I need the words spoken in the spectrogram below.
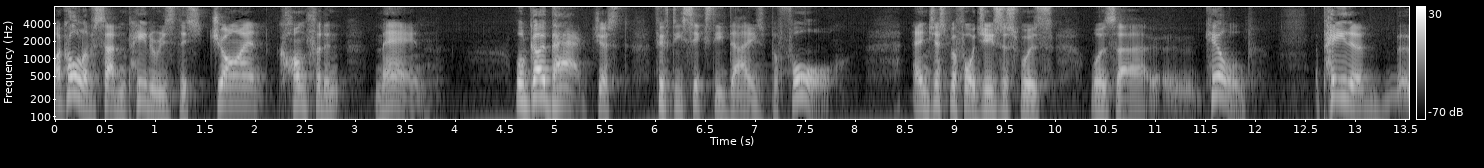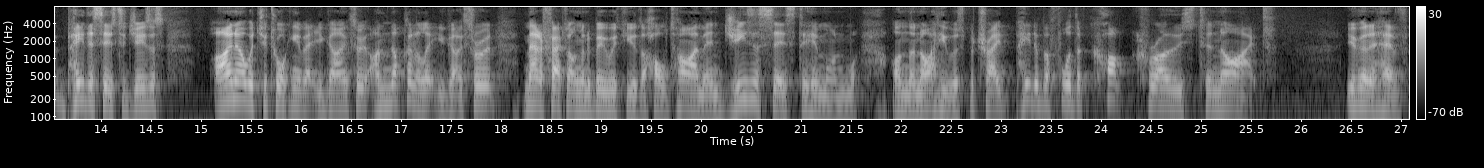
Like all of a sudden, Peter is this giant, confident man. Well, go back just 50, 60 days before. And just before Jesus was, was uh, killed, Peter, Peter says to Jesus, I know what you're talking about, you're going through. I'm not going to let you go through it. Matter of fact, I'm going to be with you the whole time. And Jesus says to him on, on the night he was betrayed, Peter, before the cock crows tonight, you're going to have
